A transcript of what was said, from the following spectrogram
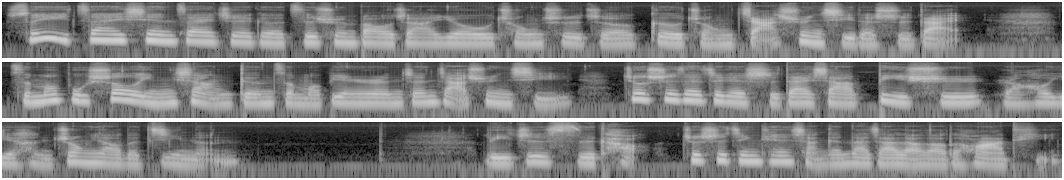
所以在现在这个资讯爆炸又充斥着各种假讯息的时代，怎么不受影响跟怎么辨认真假讯息，就是在这个时代下必须，然后也很重要的技能。理智思考就是今天想跟大家聊聊的话题。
